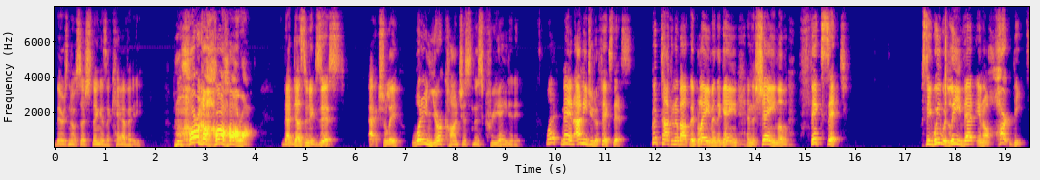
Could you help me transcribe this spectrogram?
there's no such thing as a cavity. that doesn't exist. Actually, what in your consciousness created it? What? Man, I need you to fix this. Quit talking about the blame and the gain and the shame of fix it. See, we would leave that in a heartbeat.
